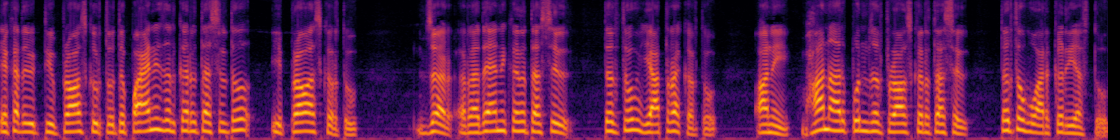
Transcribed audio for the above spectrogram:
एखादा व्यक्ती प्रवास करतो तर पायाने जर करत असेल तो प्रवास करतो. जर हृदयाने करत असेल तर तो यात्रा करतो. आणि भान अर्पून जर प्रवास करत असेल तर तो वारकरी असतो.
